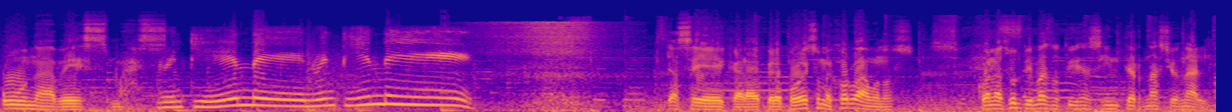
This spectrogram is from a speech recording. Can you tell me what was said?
una vez más. No entiende, no entiende. Ya sé, caray, pero por eso mejor vámonos con las últimas noticias internacionales.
